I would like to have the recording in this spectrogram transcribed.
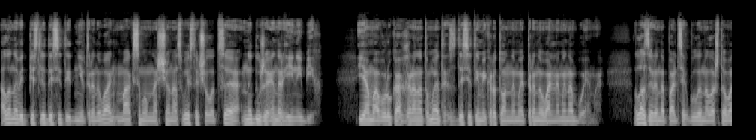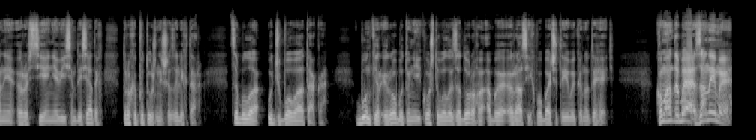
але навіть після десяти днів тренувань максимум, на що нас вистачило, це не дуже енергійний біг. Я мав у руках гранатомет з 10 мікротонними тренувальними набоями. Лазери на пальцях були налаштовані розсіяння 80-х, трохи потужніше за ліхтар. Це була учбова атака. Бункер і робот у ній коштували задорого, аби раз їх побачити і виконати геть. Команда Б, за ними!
